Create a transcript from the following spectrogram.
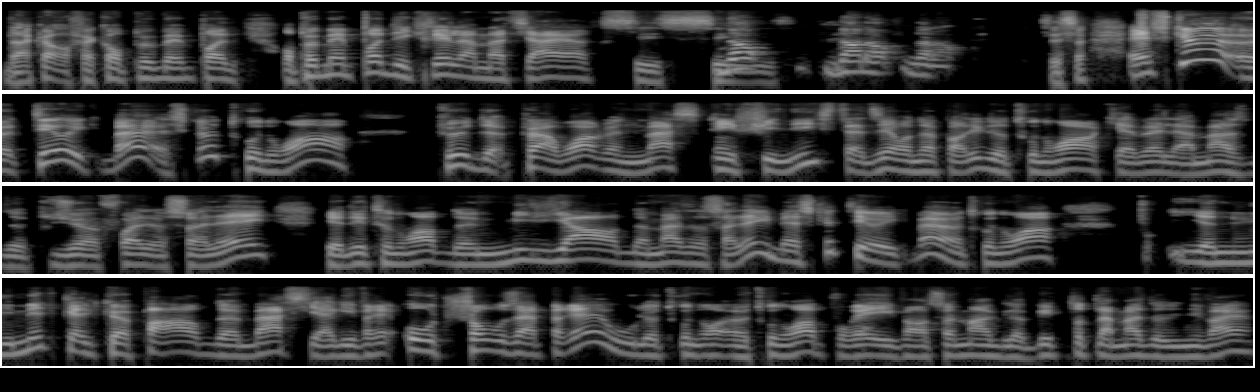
D'accord. Fait qu'on peut même pas, on peut même pas décrire la matière. Non, non, non, non, non. C'est ça. Est-ce que, euh, théoriquement, est-ce qu'un trou noir peut, de- peut avoir une masse infinie? C'est-à-dire, on a parlé de trous noirs qui avaient la masse de plusieurs fois le Soleil. Il y a des trous noirs de milliards de masses de Soleil. Mais est-ce que, théoriquement, un trou noir, il y a une limite quelque part de masse? Il arriverait autre chose après ou le trou noir, un trou noir pourrait éventuellement englober toute la masse de l'univers?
